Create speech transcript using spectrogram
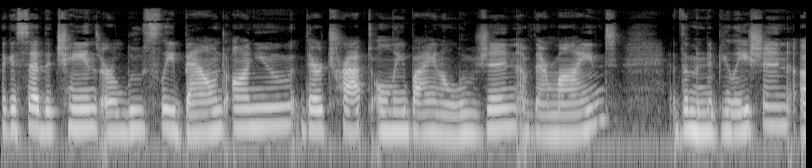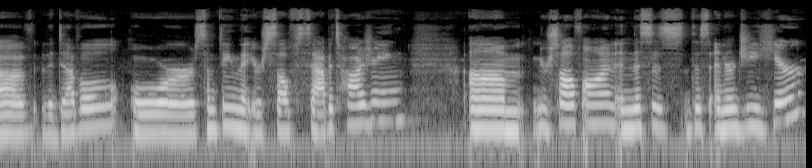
Like I said, the chains are loosely bound on you. They're trapped only by an illusion of their mind, the manipulation of the devil, or something that you're self-sabotaging um, yourself on. And this is this energy here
